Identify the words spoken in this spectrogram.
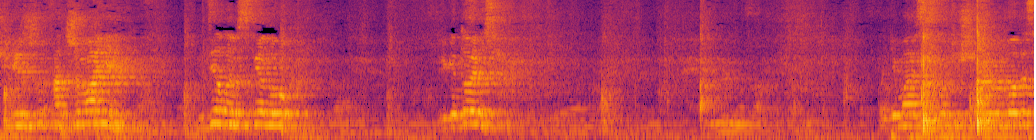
через отжимание. Делаем смену рук. Приготовились. Поднимаемся с начинаем работать.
